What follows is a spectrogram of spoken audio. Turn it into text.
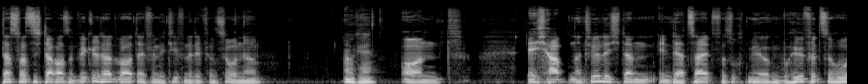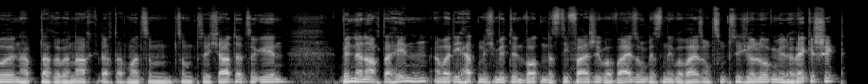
das, was sich daraus entwickelt hat, war definitiv eine Depression, ja. Okay. Und ich habe natürlich dann in der Zeit versucht, mir irgendwo Hilfe zu holen, habe darüber nachgedacht, auch mal zum, zum Psychiater zu gehen. Bin dann auch dahin, aber die hat mich mit den Worten, das ist die falsche Überweisung, das ist eine Überweisung zum Psychologen wieder weggeschickt.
